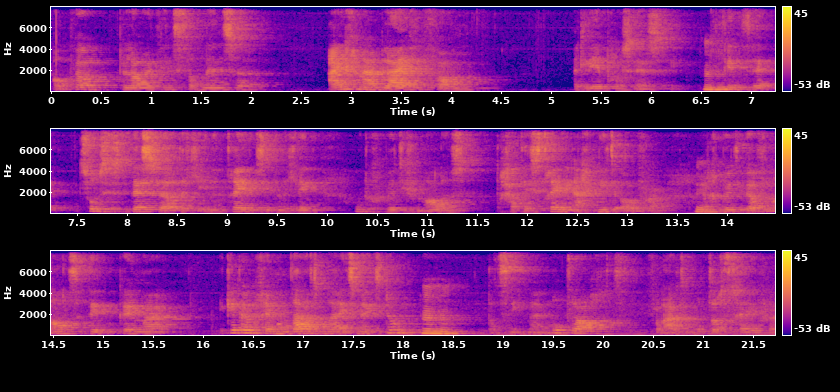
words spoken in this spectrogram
ook wel belangrijk vind, is dat mensen eigenaar blijven van het leerproces. Ik Mhm. vind het, soms is het best wel dat je in een training zit en dat je denkt, oeh, er gebeurt hier van alles. Daar gaat deze training eigenlijk niet over. Ja. Er gebeurt hier wel van alles. Ik denk, oké, maar ik heb helemaal geen mandaat om daar iets mee te doen. Mhm. Dat is niet mijn opdracht vanuit een opdrachtgever.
